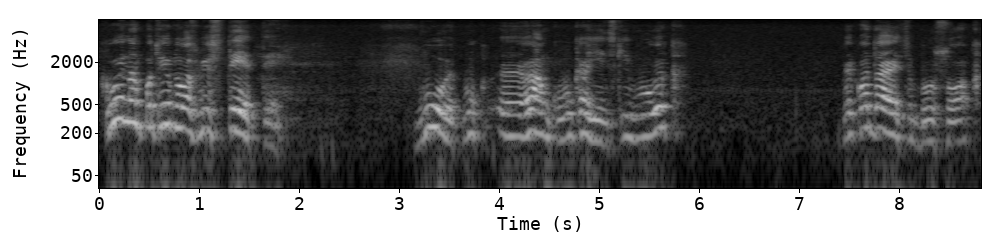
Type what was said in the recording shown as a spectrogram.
Коли нам потрібно розмістити вулик, е, рамку в український вулик, викладається брусок,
